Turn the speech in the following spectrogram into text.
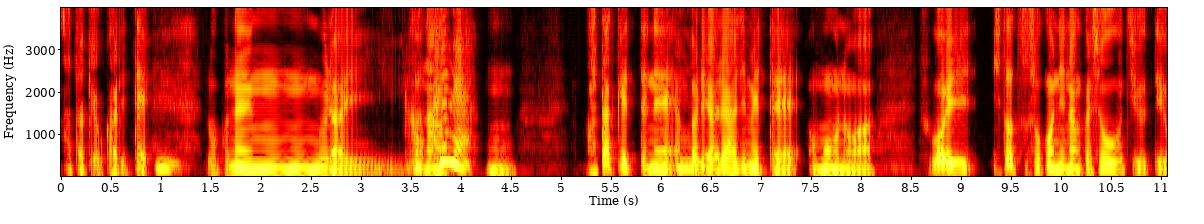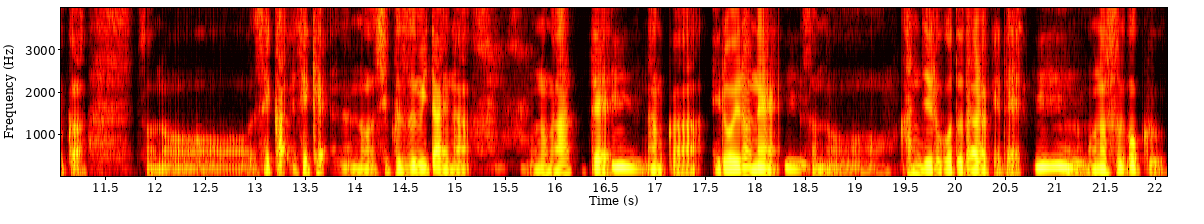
畑を借りて、うん。6年ぐらいかな。6年。うん。畑ってね、やっぱりやり始めて思うのは、すごい一つそこになんか小宇宙っていうか、その、世界、世界の縮図みたいなはいはい。ものがあって、うんなんかいろいろね、うんその、感じることだらけで、うん。ものすごく、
